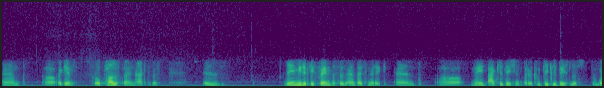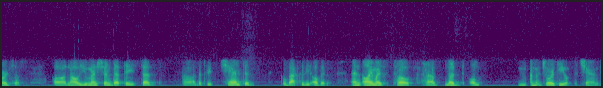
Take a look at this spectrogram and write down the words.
and uh, against pro-Palestine activists is they immediately framed this as anti-Semitic and uh, made accusations that are completely baseless towards us. Uh, now, you mentioned that they said uh, that we chanted, go back to the oven. And I myself have led a, a majority of the chants.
